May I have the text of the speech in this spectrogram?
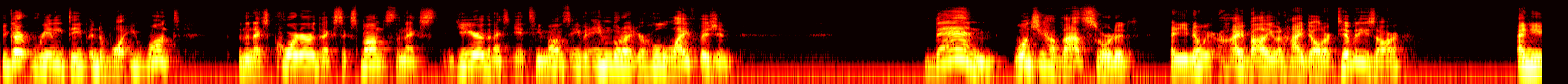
You got really deep into what you want in the next quarter, the next six months, the next year, the next 18 months, even even go down your whole life vision. Then, once you have that sorted, and you know what your high value and high dollar activities are, and you,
